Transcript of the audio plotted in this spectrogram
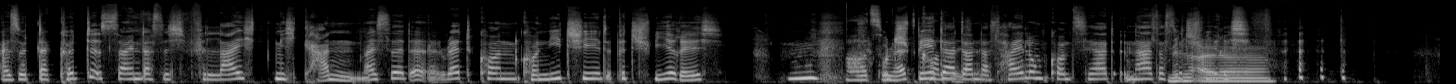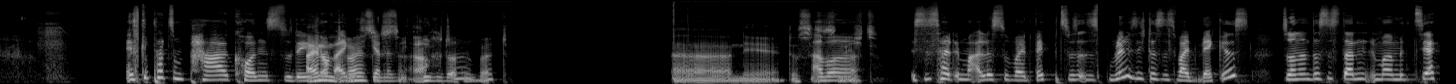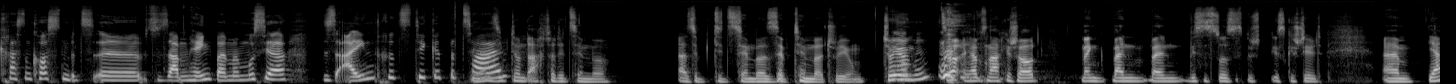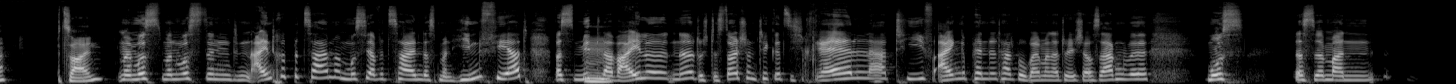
Also da könnte es sein, dass ich vielleicht nicht kann. Weißt du, der Redcon, Konichi, das wird schwierig. Hm. Oh, zum Und Redcon später dann das. Heilung-Konzert. Na, das wird schwierig. Es gibt halt so ein paar Cons, zu denen ich auch eigentlich gerne 31. gehen würde. Äh, nee, das ist Aber- es nicht. Es ist halt immer alles so weit weg. beziehungsweise Das Problem ist nicht, dass es weit weg ist, sondern dass es dann immer mit sehr krassen Kosten äh, zusammenhängt, weil man muss ja das Eintrittsticket Ja, bezahlen. 7. und 8. Dezember. Also Dezember, September, Entschuldigung. Entschuldigung. Mhm. So, ich hab's nachgeschaut. Mein, mein, mein Wissensdurst ist, ist gestillt. Ähm, ja, bezahlen. Man muss, man muss den, den Eintritt bezahlen, man muss ja bezahlen, dass man hinfährt, was mittlerweile ne, durch das Deutschlandticket sich relativ eingependelt hat, wobei man natürlich auch sagen will, muss, dass wenn man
